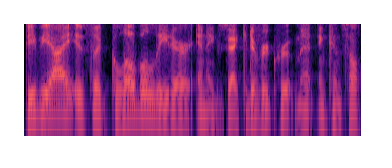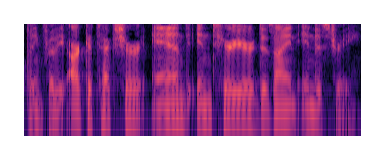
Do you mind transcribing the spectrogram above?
DBI is the global leader in executive recruitment and consulting for the architecture and interior design industry.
